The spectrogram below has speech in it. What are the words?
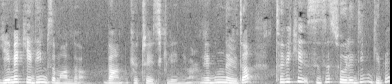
yemek yediğim zaman da ben kötü etkileniyorum ve bunları da tabii ki size söylediğim gibi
